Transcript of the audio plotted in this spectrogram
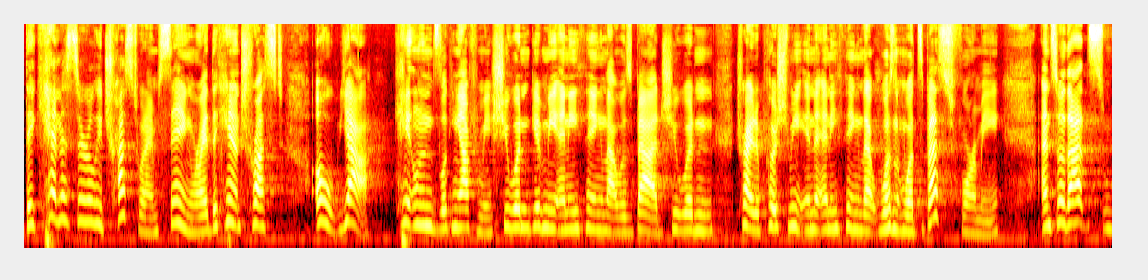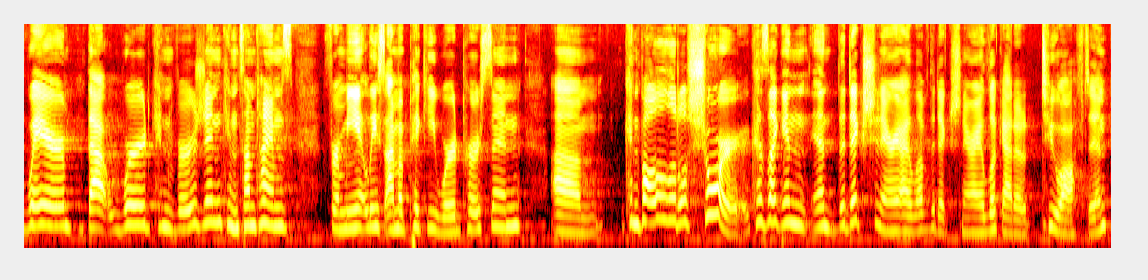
they can't necessarily trust what I'm saying, right? They can't trust, oh, yeah, Caitlin's looking out for me. She wouldn't give me anything that was bad. She wouldn't try to push me into anything that wasn't what's best for me. And so that's where that word conversion can sometimes, for me at least, I'm a picky word person, um, can fall a little short. Because, like in, in, the dictionary, I love the dictionary, I look at it too often.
